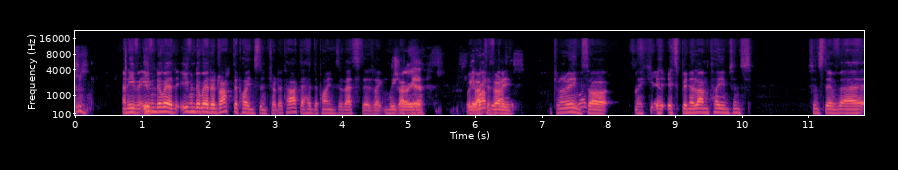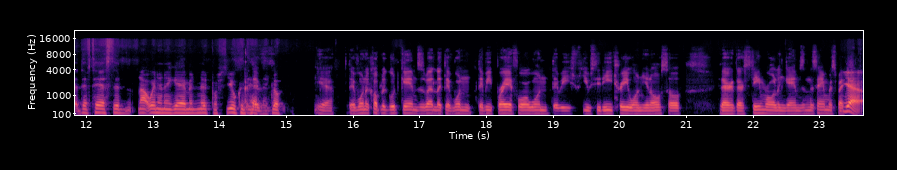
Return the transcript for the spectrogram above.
And even even the way even the way they dropped the points, didn't you? They thought they had the points at that stage. Like we Sure, got yeah. the, we They got the very. Do you know what I mean? So, like, Yeah. it, it's been a long time since since they've uh, they've tasted not winning a game, isn't it? But you could they've- like, look, Yeah, they've won a couple of good games as well. Like they've won, they beat Bray four one, they beat UCD three one. You know, so they're they're steamrolling games in the same respect. yeah,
